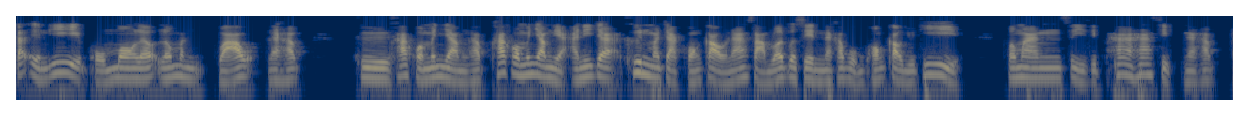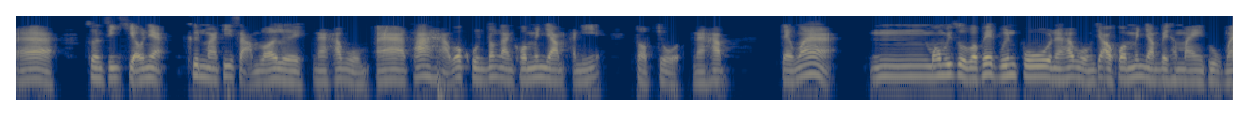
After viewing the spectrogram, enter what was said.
ตัสอื่นที่ผมมองแล้วแล้วมันว้าวนะครับ คือค่าความแม่นยำครับ ค่าความแม่นยำเนี่ยอันนี้จะขึ้นมาจากของเก่านะสามร้อยเปอร์เซ็นตนะครับผมของเก่าอยู่ที่ประมาณสี่สิบห้าห้าสิบนะครับอ่าส่วนสีเขียวเนี่ยขึ้นมาที่สามร้อยเลยนะครับผมอ่าถ้าหากว่าคุณต้องการความแม่นยำอันนี้ตอบโจทย์นะครับ แต่ว่าอืมโมบิสูตรประเภทฟื้นฟูนะครับ ผมจะเอาความแม่นยำไปทำไมถูกไหม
